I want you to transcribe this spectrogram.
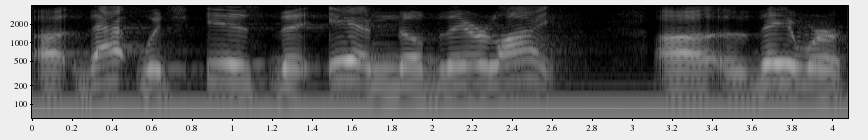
uh, that which is the end of their life uh, they were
